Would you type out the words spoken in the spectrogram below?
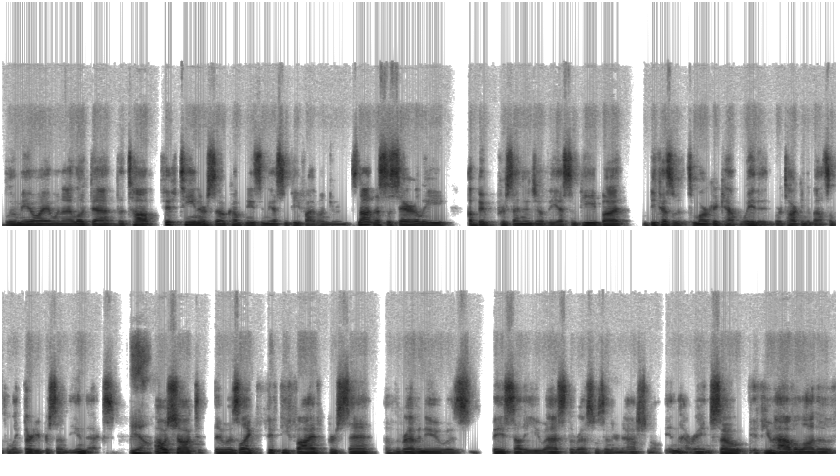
blew me away when I looked at the top 15 or so companies in the S&P 500. It's not necessarily a big percentage of the S&P, but because it's market cap weighted, we're talking about something like 30% of the index. Yeah. I was shocked. It was like 55% of the revenue was based out of the US, the rest was international in that range. So if you have a lot of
